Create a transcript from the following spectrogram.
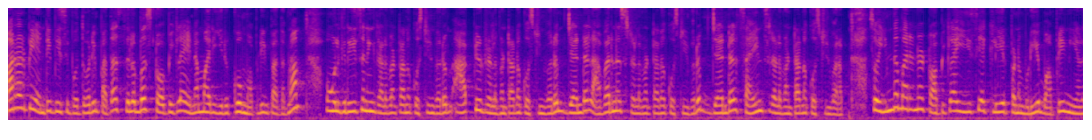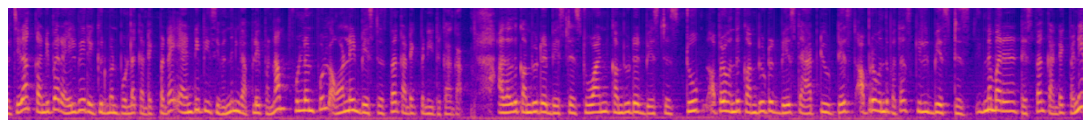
ஆர்ஆர்பி என்டிபிசி பொறுத்தவரையும் பார்த்தா சிலபஸ் டாப்பிக்கில் என்ன மாதிரி இருக்கும் அப்படின்னு பார்த்தோம்னா உங்களுக்கு ரீசனிங் ரெலவெண்ட்டான கொஸ்டின் வரும் ஆப்டியூட் ரெலவெண்ட்டான கொஸ்டின் வரும் ஜென்ரல் அவேர்னஸ் ரெலவெண்ட்டான கொஸ்டின் வரும் ஜென்ரல் சயின்ஸ் ரெலவெண்ட்டான கொஸ்டின் வரும். ஸோ இந்த மாதிரியான டாப்பிக்லாம் ஈஸியாக கிளியர் பண்ண முடியும் அப்படின்னு நினைச்சீங்கன்னா கண்டிப்பாக ரயில்வே ரெக்ரூட்மெண்ட் போர்டில் கண்டக்ட் பண்ண என்டிபிசி வந்து நீங்கள் அப்ளை பண்ணலாம் full and full online based test தான் கண்டக்ட் பண்ணிட்டு இருக்காங்க. அதாவது computer based test one computer based test two அப்புறம் வந்து கம்ப்யூட்டர் பேஸ்ட் ஆப்டியூட் டெஸ்ட் அப்புறம் வந்து பார்த்தா ஸ்கில் பேஸ்ட் டெஸ்ட் இந்த மாதிரியான டெஸ்ட் தான் கண்டக்ட் பண்ணி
